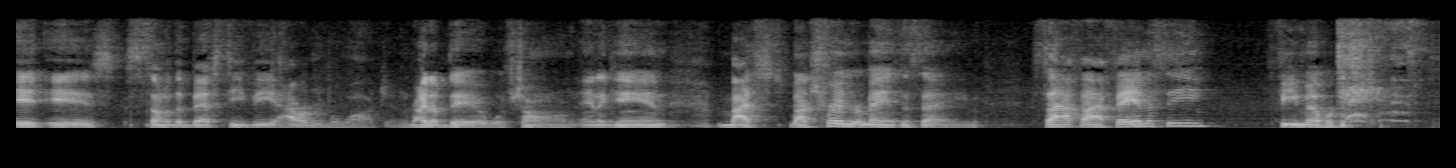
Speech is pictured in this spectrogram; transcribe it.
it is some of the best TV I remember watching, right up there with Charm. And again, my my trend remains the same: sci-fi, fantasy, female protagonist.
